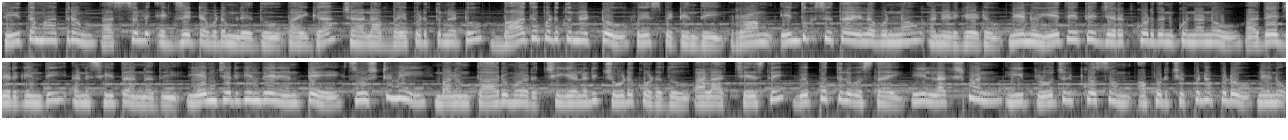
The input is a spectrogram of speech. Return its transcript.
సీత మాత్రం అస్సలు ఎగ్జైట్ అవ్వడం లేదు. పైగా చాలా భయపడుతున్నట్టు బాధపడుతున్నట్టు ఫేస్ పెట్టింది. రామ్ ఎందుకు సీత ఇలా ఉన్నావు? అని అడిగాడు. నేను ఏదైతే జరగకూడదనుకున్నానో అదే జరిగింది. అని సీత అన్నది. ఏం జరిగింది అని అంటే సృష్టిని మనం తారుమారు చేయాలని చూడకూడదు. అలా చేస్తే విపత్తులు వస్తాయి. ఈ లక్ష్మణ్ ఈ ప్రాజెక్ట్ కోసం అప్పుడు చెప్పినప్పుడు నేను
